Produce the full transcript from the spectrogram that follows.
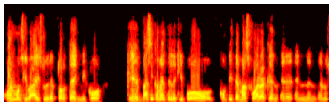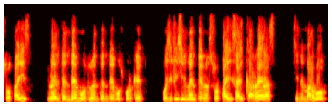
Juan Monsiváis, su director técnico, que básicamente el equipo compite más fuera que en, nuestro país. Lo entendemos, lo entendemos porque pues difícilmente en nuestro país hay carreras. Sin embargo,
